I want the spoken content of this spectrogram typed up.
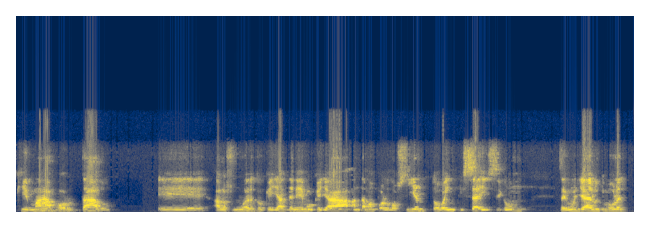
que más ha aportado eh, a los muertos que ya tenemos, que ya andamos por 226, según, según ya el último boletín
